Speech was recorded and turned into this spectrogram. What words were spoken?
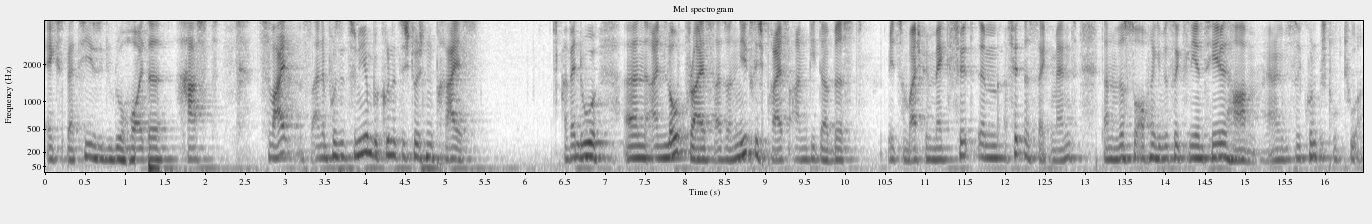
Expertise, die du heute hast. Zweitens, eine Positionierung begründet sich durch einen Preis. Wenn du ein Low-Price, also ein Niedrigpreisanbieter bist, wie zum Beispiel McFit im Fitnesssegment, dann wirst du auch eine gewisse Klientel haben, eine gewisse Kundenstruktur.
